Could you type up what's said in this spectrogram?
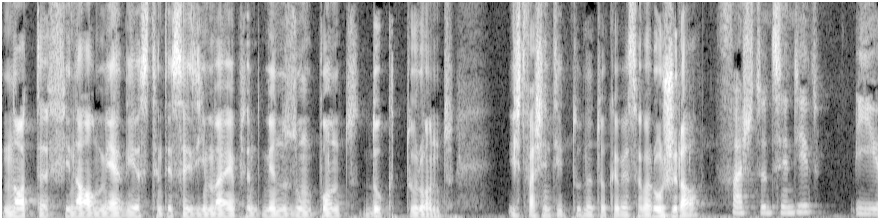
Nota final média 76,5, portanto, menos um ponto do que Toronto. Isto faz sentido tudo na tua cabeça agora, o geral? Faz todo sentido. E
